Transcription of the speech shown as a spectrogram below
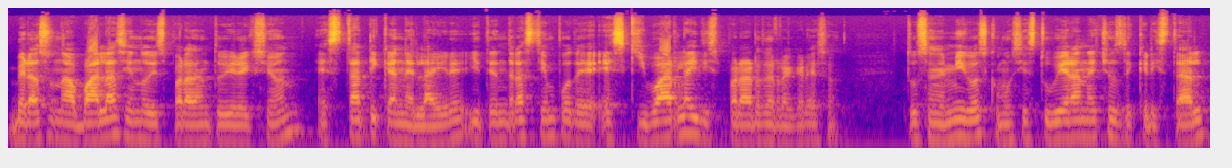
Verás una bala siendo disparada en tu dirección, estática en el aire, y tendrás tiempo de esquivarla y disparar de regreso. Tus enemigos, como si estuvieran hechos de cristal,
